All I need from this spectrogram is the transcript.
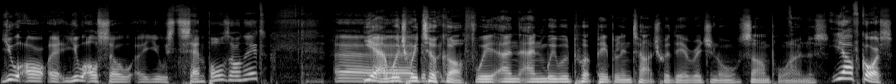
you all uh, you also uh, used samples on it. Uh, yeah, which we the- took off. We and and we would put people in touch with the original sample owners. Yeah, of course,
